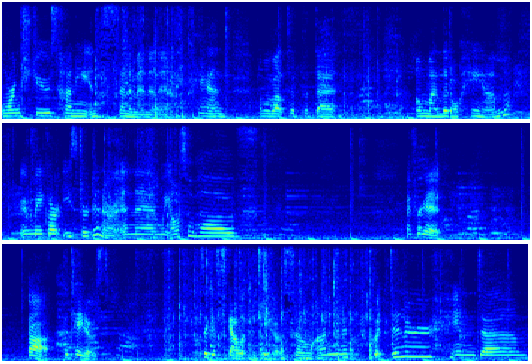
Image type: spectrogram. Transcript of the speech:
orange juice, honey, and cinnamon in it. And I'm about to put that on my little ham. And make our Easter dinner. And then we also have, I forget, ah, potatoes. It's like a scallop potato. So I'm gonna put dinner and um,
